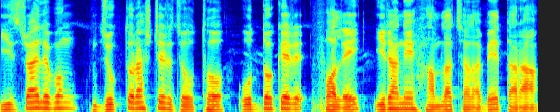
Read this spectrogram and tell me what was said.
ইসরায়েল এবং যুক্তরাষ্ট্রের যৌথ উদ্যোগের ফলে ইরানে হামলা চালাবে তারা।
